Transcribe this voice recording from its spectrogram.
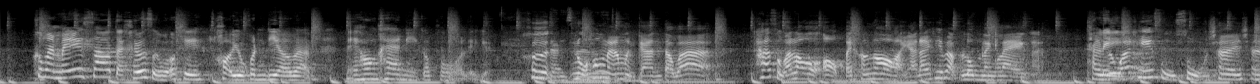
ำคือมันไม่ได้เศร้าแต่แค่รู้สึกว่าโอเค ขออยู่คนเดียวแบบในห้องแค่นี้ก็พออะไรอย่างเงี้ย คือ That is หนู very ห้องน้ำเหมือนกัน แต่ว่าถ้าสมมติว่าเราออกไปข้างนอกอะอยากได้ที่แบบลมแรงๆอะทะเลหรือว่าที่สูงสูงๆใช่ใช่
